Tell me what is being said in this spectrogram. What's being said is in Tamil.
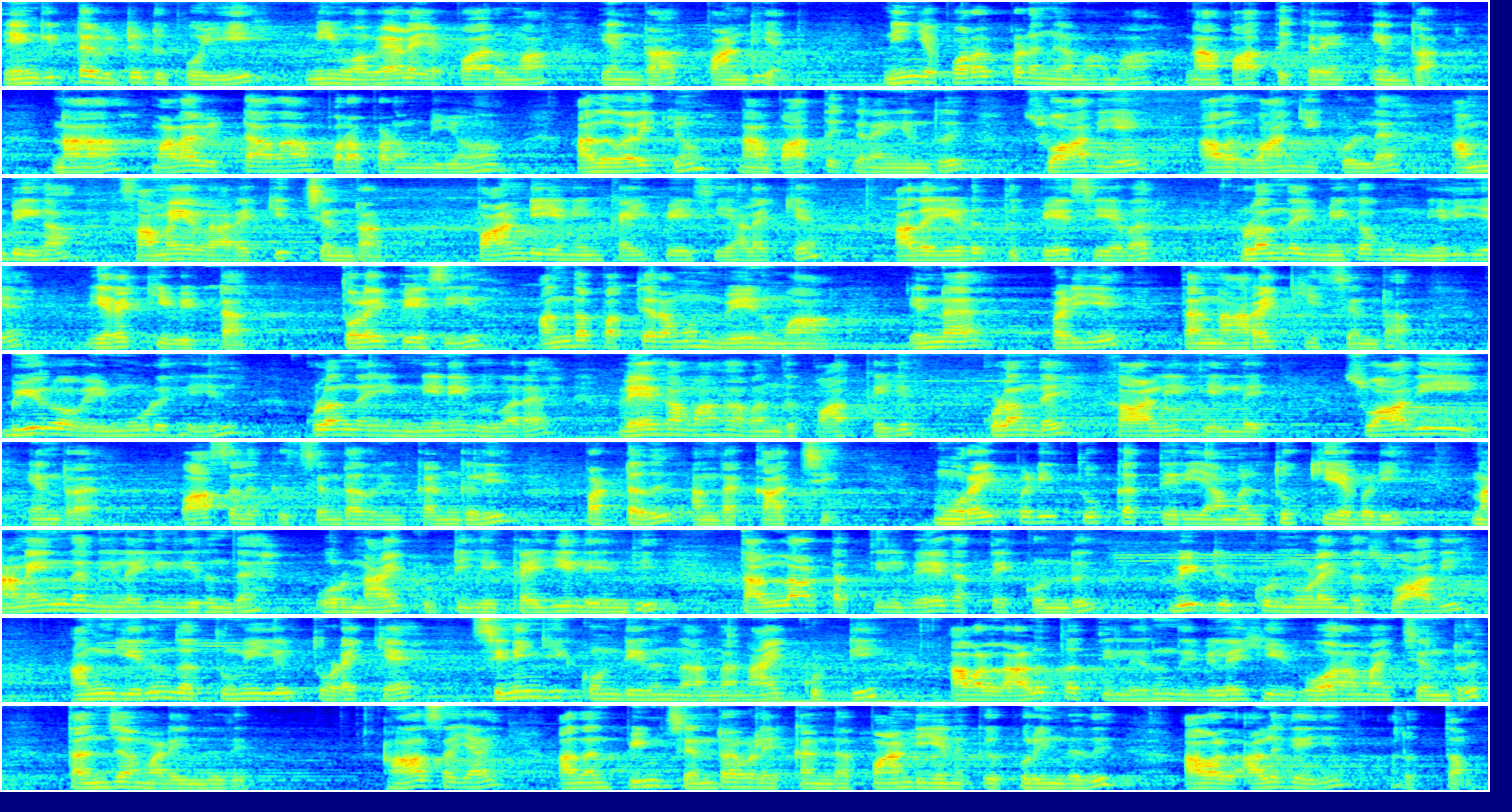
எங்கிட்ட விட்டுட்டு போய் நீ உன் வேலையை பாருமா என்றார் பாண்டியன். நீங்கள் புறப்படுங்க மாமா நான் பார்த்துக்கிறேன் என்றாள். நான் மழை விட்டாதான் புறப்பட முடியும். அது வரைக்கும் நான் பார்த்துக்கிறேன் என்று சுவாதியை அவர் வாங்கி கொள்ள அம்பிகா சமையல் அறைக்கு சென்றான் பாண்டியனின் கைபேசி அழைக்க அதை எடுத்து பேசியவர் குழந்தை மிகவும் நெளிய இறக்கிவிட்டார். தொலைபேசியில் அந்த பத்திரமும் வேணுமா? என்னபடியே தன் அறைக்கு சென்றார். பீரோவை மூடுகையில் குழந்தையின் நினைவு வர வேகமாக வந்து பார்க்கையில் குழந்தை காலில் இல்லை. சுவாதி என்ற வாசலுக்கு சென்றவரின் கண்களில் பட்டது அந்த காட்சி. முறைப்படி தூக்கத் தெரியாமல் தூக்கியபடி நனைந்த நிலையில் இருந்த ஒரு நாய்க்குட்டியை கையில் ஏந்தி தள்ளாட்டத்தில் வேகத்தை கொண்டு வீட்டிற்குள் நுழைந்த சுவாதி அங்கிருந்த துணியில் துடைக்க சினுங்கிக் கொண்டிருந்த அந்த நாய்க்குட்டி அவள் அழுத்தத்திலிருந்து விலகி ஓரமாய் சென்று தஞ்சமடைந்தது. ஆசையாய் அதன் பின் சென்றவளைக் கண்ட பாண்டியனுக்கு புரிந்தது அவள் அழுகையின் அர்த்தம்.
